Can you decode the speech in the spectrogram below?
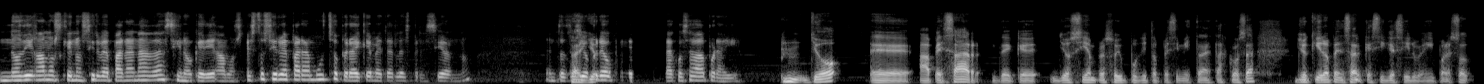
no digamos que no sirve para nada, sino que digamos, esto sirve para mucho, pero hay que meterle expresión, ¿no? Entonces O sea, yo, yo- creo que la cosa va por ahí. Yo, eh, a pesar de que yo siempre soy un poquito pesimista en estas cosas, yo quiero pensar que sí que sirven y por eso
